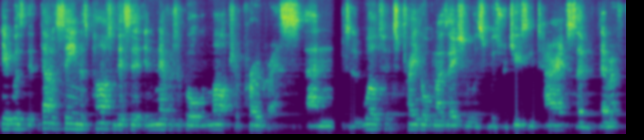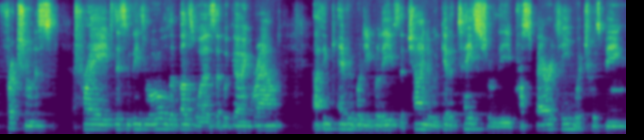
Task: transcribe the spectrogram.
it was that was seen as part of this inevitable march of progress. And the World Trade Organization was was reducing tariffs. There, there were frictionless trade. This, these were all the buzzwords that were going around. I think everybody believes that China would get a taste from the prosperity which was being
